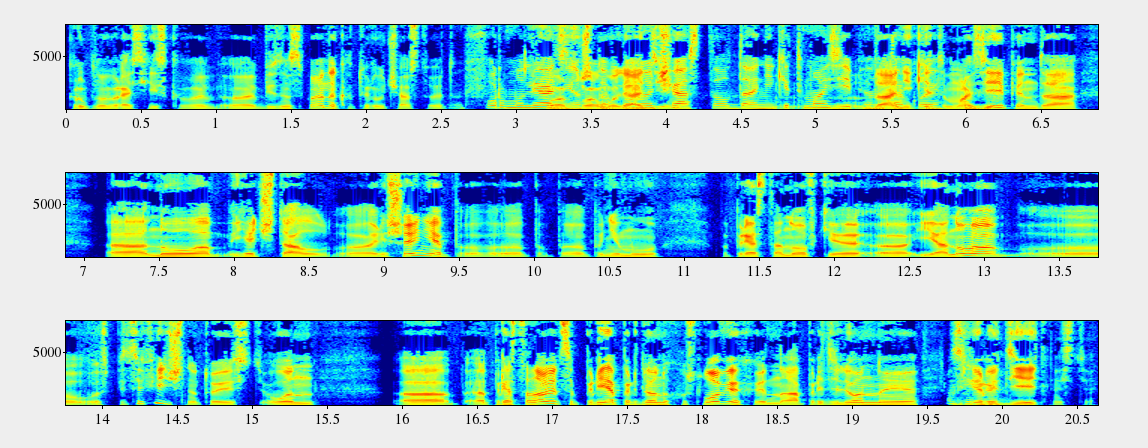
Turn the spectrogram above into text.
крупного российского бизнесмена, который участвует в Формуле 1, в Формуле чтобы он участвовал, да, Никита Мазепин. Да, такой. Никита Мазепин, да. Но я читал решение по, по, по нему, по приостановке, и оно специфично, то есть он приостанавливается при определенных условиях и на определенные Время. сферы деятельности.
